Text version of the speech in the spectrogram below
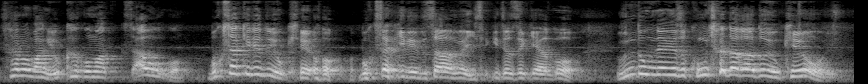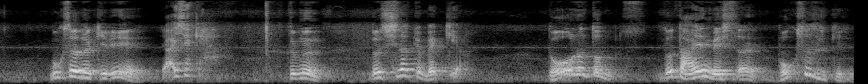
서로 막 욕하고 막 싸우고 목사끼리도 욕해요. 목사끼리도 싸우면 이 새끼 저 새끼 하고 운동장에서 공 차다가도 욕해요. 목사들끼리 야 이 새끼야. 그러면 너 신학교 몇 기야? 너는 또 너 나이 몇 살? 목사들끼리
